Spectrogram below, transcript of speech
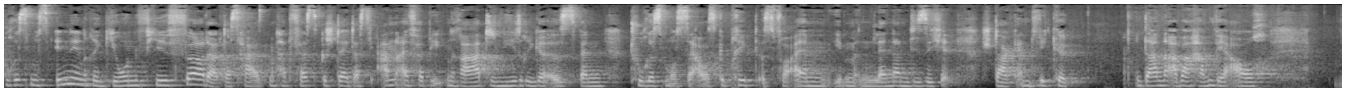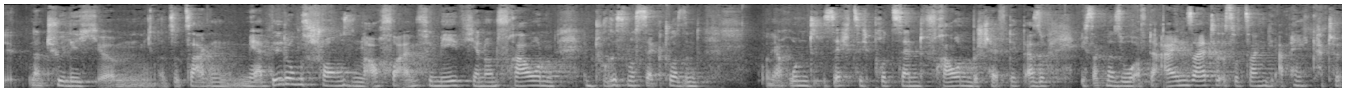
Tourismus in den Regionen viel fördert. Das heißt, man hat festgestellt, dass die Analphabetenrate niedriger ist, wenn Tourismus sehr ausgeprägt ist, vor allem eben in Ländern, die sich stark entwickeln. Dann aber haben wir auch natürlich ähm, sozusagen mehr Bildungschancen, auch vor allem für Mädchen und Frauen im Tourismussektor sind ja, rund 60 Prozent Frauen beschäftigt. Also ich sag mal so, auf der einen Seite ist sozusagen die Abhängigkeit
